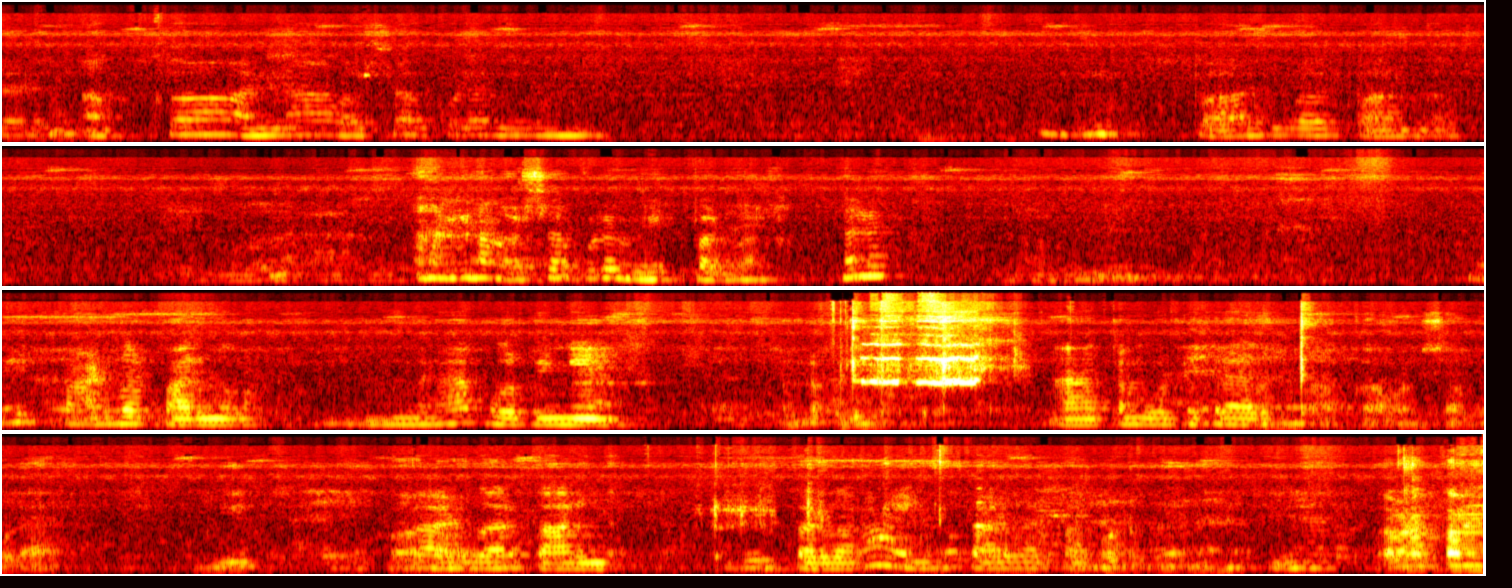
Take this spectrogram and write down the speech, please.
என்னன்னு அக்கா அண்ணா வருஷா கூட மீ- மீட் பாடுவார் பாருங்க அண்ணா வருஷா கூட மீட் பாடுவார் தானே மீட் பாடுவார் பாருங்கவா உங்களா போடுறீங்க? அர்த்தம் போட்டுக்கிறாரு. அக்கா வருஷா கூட பாடுவார் மீட் பாடுவாரா என்னமோ பாடுவார் பாருங்க போட்டுக்கிறேன் வணக்கம்.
